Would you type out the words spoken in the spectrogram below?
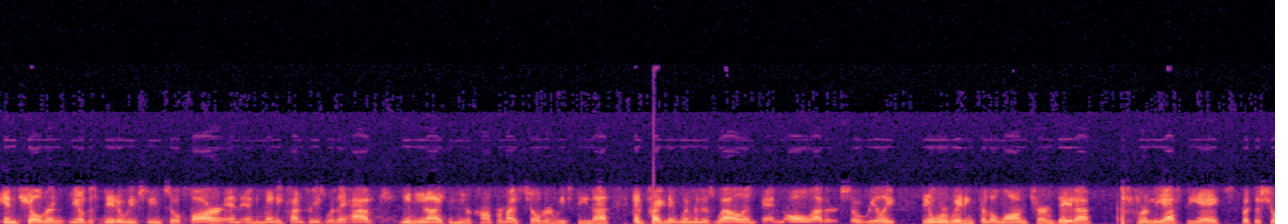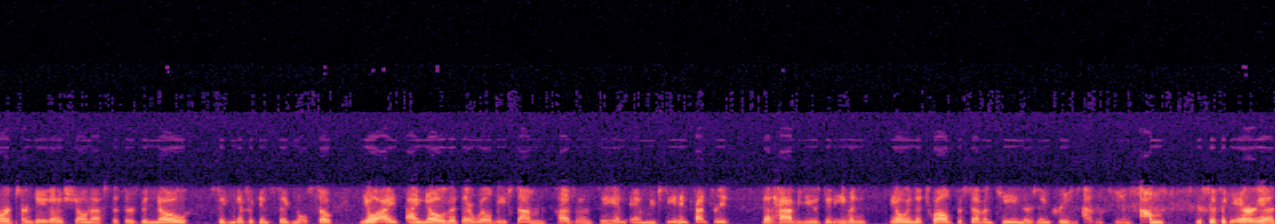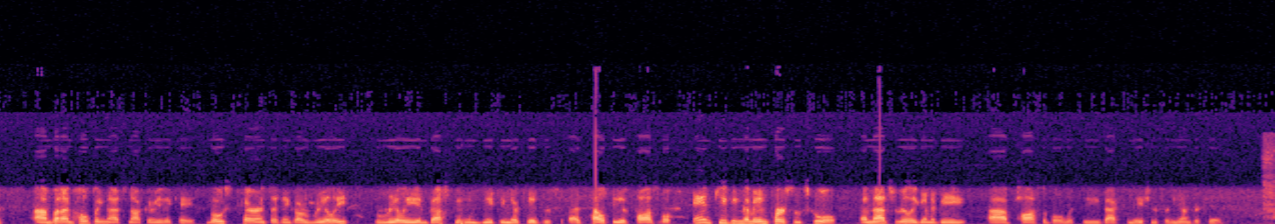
in children. You know this data we've seen so far, and, in many countries where they have immunized immunocompromised children, we've seen that, and pregnant women as well, and, and all others. So really, you know, we're waiting for the long-term data from the FDA, but the short-term data has shown us that there's been no significant signals. So you know, I, I know that there will be some hesitancy, and, and we've seen in countries that have used it, even you know, in the 12 to 17, there's increased hesitancy in some specific areas. Um, but I'm hoping that's not going to be the case. Most parents, I think, are really, really invested in making their kids as, as healthy as possible and keeping them in person school. And that's really going to be uh, possible with the vaccination for the younger kids.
